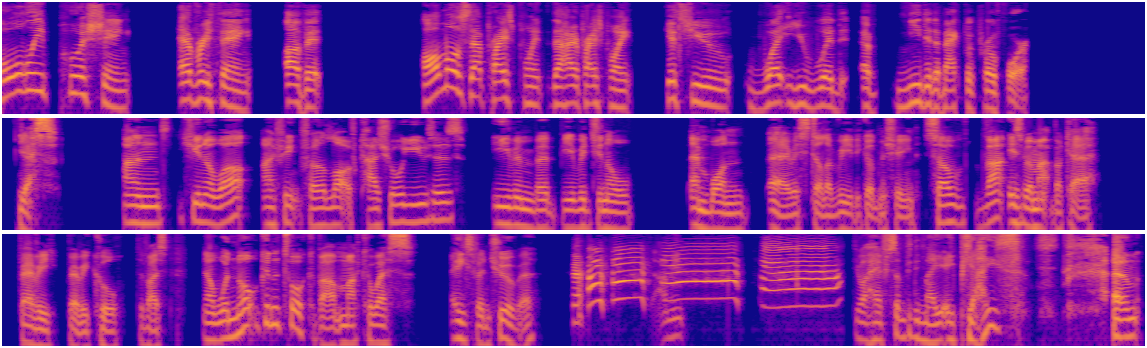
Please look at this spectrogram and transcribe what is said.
fully pushing everything of it, almost that price point, the higher price point, gets you what you would have needed a MacBook Pro for. Yes. And you know what? I think for a lot of casual users, even the, the original M1 Air is still a really good machine. So that is the MacBook Air. Very, very cool device. Now, we're not going to talk about macOS Ace Ventura. I mean, do I have something in my APIs? um,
